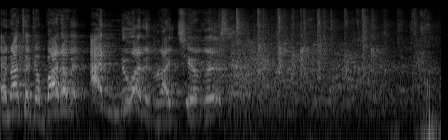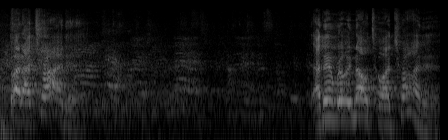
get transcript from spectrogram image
and I took a bite of it. I knew I didn't like chitlins. but I tried it. I didn't really know till I tried it.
